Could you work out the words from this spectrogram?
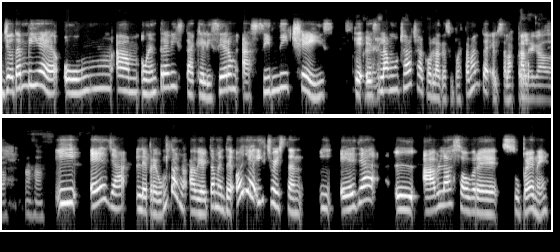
Yo te envié un, um, una entrevista que le hicieron a Sydney Chase, que es la muchacha con la que supuestamente él se las pegó. Alegada. Ajá. Y ella le preguntan abiertamente, oye, ¿y Tristan? Y ella habla sobre su pene.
